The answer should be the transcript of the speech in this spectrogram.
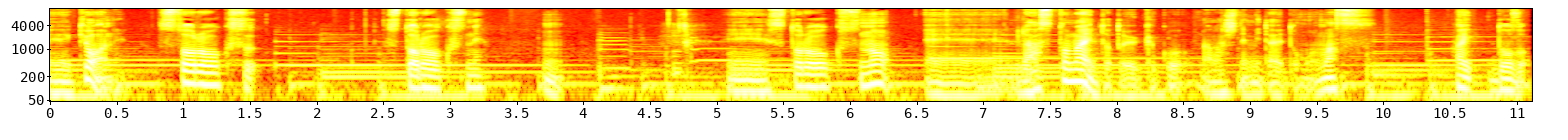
えー、今日はねストロークス。ストロークスね。うん、えー、ストロークスの、えー「ラストナイト」という曲を流してみたいと思います。はいどうぞ。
